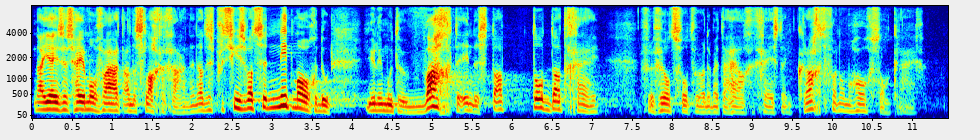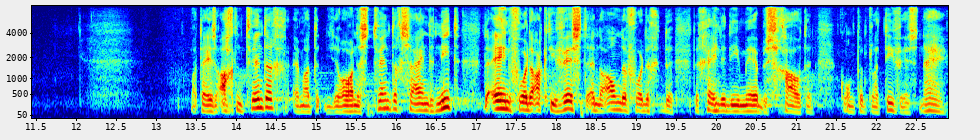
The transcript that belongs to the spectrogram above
naar Jezus hemelvaart aan de slag gegaan. En dat is precies wat ze niet mogen doen. Jullie moeten wachten in de stad totdat gij vervuld zult worden met de Heilige Geest en kracht van omhoog zal krijgen. Matthäus 28 en Johannes 20 zijn niet de een voor de activist en de ander voor de, de, degene die meer beschouwt en contemplatief is. Nee.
